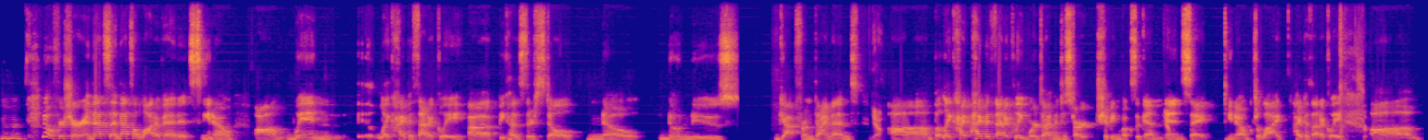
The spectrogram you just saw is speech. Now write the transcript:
hmm No, for sure, and that's and that's a lot of it. It's you know um, when like hypothetically, uh, because there's still no no news yet from Diamond. Yeah. Um, but like hy- hypothetically, we're Diamond to start shipping books again Yep. in say you know July. Hypothetically, Sure. um,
